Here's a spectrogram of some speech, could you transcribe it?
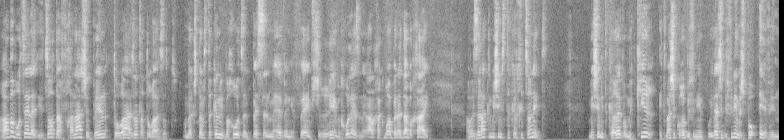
הרמב"ם רוצה ליצור את ההבחנה שבין תורה הזאת לתורה הזאת. הוא אומר, כשאתה מסתכל מבחוץ על פסל מאבן יפה, עם שרירים וכולי, זה נראה לך כמו הבן אדם החי. אבל זה רק למי שמסתכל חיצונית. מי שמתקרב או מכיר את מה שקורה בפנים, הוא יודע שבפנים יש פה אבן,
